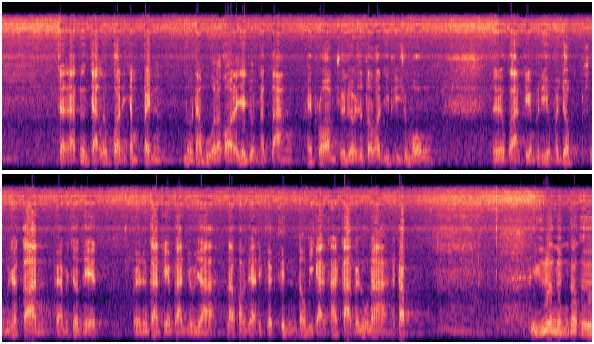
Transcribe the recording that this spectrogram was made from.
ำจัดหาเครื่องจักรและอุปกรณ์ที่จำเป็นรวมทั้งบุคลากรและยานยนต์ต่างๆ ให้พร้อมช่วยเหลือประชาชนตลอด 24 ชั่วโมง ในเรื่องการเตรียมพื้นที่อพยพศูนย์บัญชาการแผนไม่จริญเหตุ ไปถึงการเตรียมการเยียวยาและความเสียหายที่เกิดขึ้น ต้องมีการคาดการณ์ไว้ล่วงหน้านะครับ อีกเรื่องหนึ่งก็คือ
